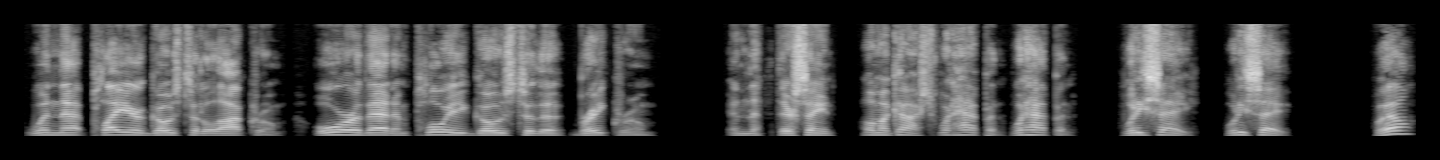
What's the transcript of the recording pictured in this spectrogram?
when that player goes to the locker room or that employee goes to the break room and they're saying, Oh my gosh, what happened? What happened? What'd he say? What'd he say? Well,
